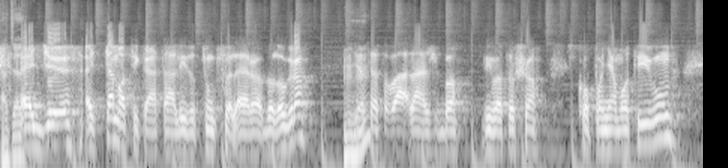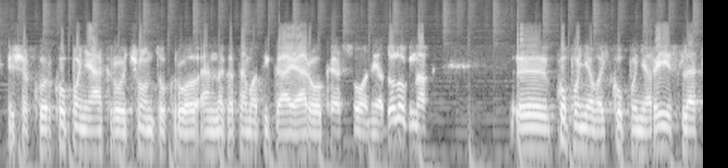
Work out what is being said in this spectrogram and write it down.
Hát, Egy, egy tematikát állítottunk föl erre a dologra, uh-huh. ugye, tehát a vállásba divatos a koponya motívum, és akkor koponyákról, csontokról, ennek a tematikájáról kell szólni a dolognak. Koponya vagy koponya részlet,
